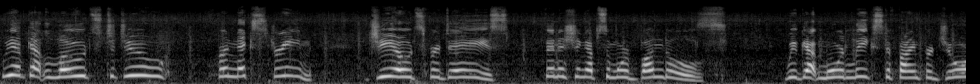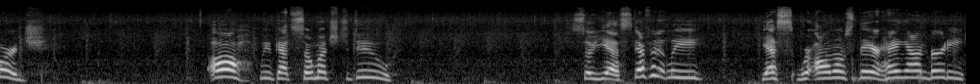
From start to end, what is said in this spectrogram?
We have got loads to do for next stream. Geodes for days, finishing up some more bundles. We've got more leeks to find for George. Oh, we've got so much to do. So, yes, definitely. Yes, we're almost there. Hang on, Birdie.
